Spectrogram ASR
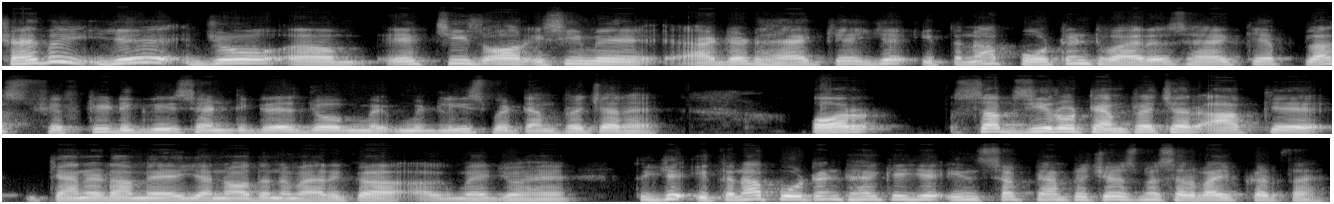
शायद भाई, ये जो एक चीज़ और इसी में एडेड है कि ये इतना पोटेंट वायरस है कि प्लस फिफ्टी डिग्री सेंटीग्रेड जो मिडल ईस्ट में टेम्परेचर है और सब ज़ीरो टेम्परेचर आपके कनाडा में या नॉर्दर्न अमेरिका में जो है तो ये इतना पोटेंट है कि ये इन सब टेम्परेचर्स में सरवाइव करता है।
